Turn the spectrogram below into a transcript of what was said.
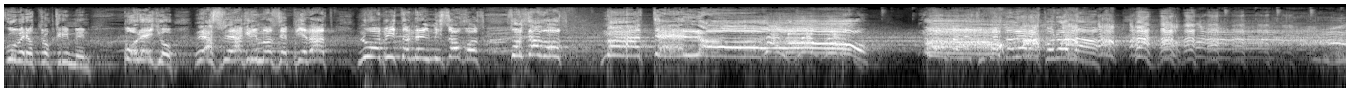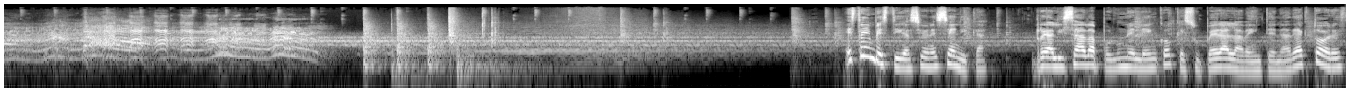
cubre otro crimen. Por ello, las lágrimas de piedad no habitan en mis ojos. ¡Soldados! ¡Mátelo! ¡Póngale su verdadera corona! Esta investigación escénica, realizada por un elenco que supera la veintena de actores,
